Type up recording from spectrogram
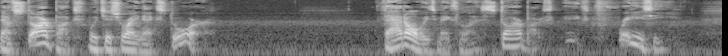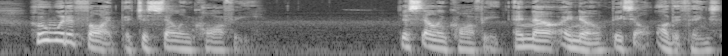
Now, Starbucks, which is right next door, that always makes a lot. Starbucks, it's crazy. Who would have thought that just selling coffee, just selling coffee, and now I know they sell other things.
